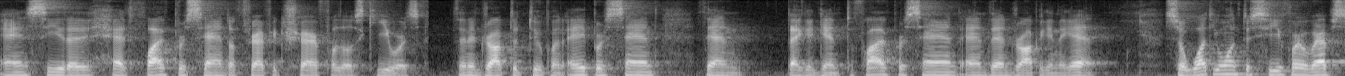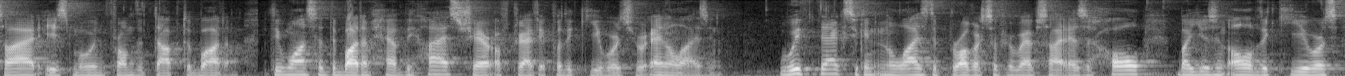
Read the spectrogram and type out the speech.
and see that it had 5% of traffic share for those keywords. Then it dropped to 2.8%, then back again to 5%, and then dropping again. So what you want to see for a website is moving from the top to bottom. The ones at the bottom have the highest share of traffic for the keywords you're analyzing. With text, you can analyze the progress of your website as a whole by using all of the keywords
